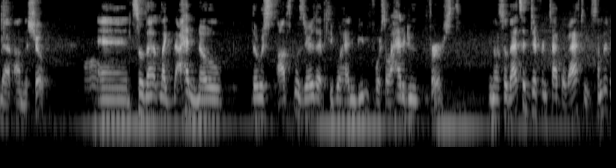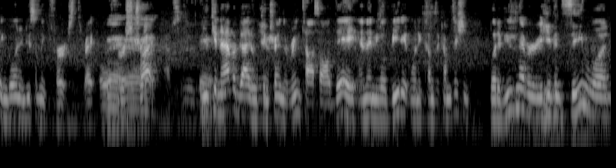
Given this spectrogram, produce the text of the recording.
that on the show, Whoa. and so that like I had no. There was obstacles there that people hadn't beaten before, so I had to do it first. You know, so that's a different type of athlete. Somebody can go in and do something first, right? Or Right, first right, try. right. Absolutely. You can have a guy who can train the ring toss all day and then go beat it when it comes to competition. But if you've never even seen one,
